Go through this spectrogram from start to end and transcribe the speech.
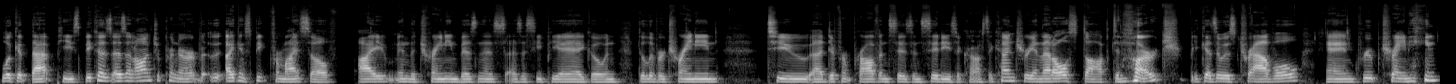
look at that piece because as an entrepreneur, I can speak for myself. I'm in the training business as a CPA. I go and deliver training to uh, different provinces and cities across the country, and that all stopped in March because it was travel and group training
